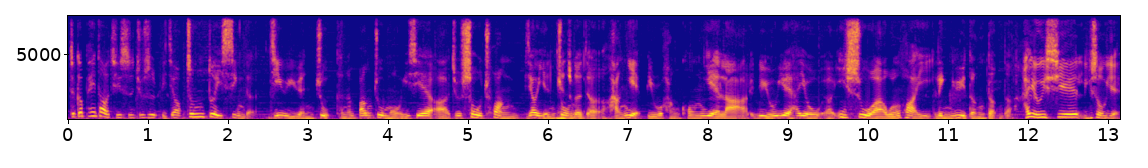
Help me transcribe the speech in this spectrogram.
这个配套其实就是比较针对性的给予援助，可能帮助某一些呃就受创比较严重的的行业，比如航空业啦、旅游业，还有呃艺术啊、文化领域等等的，还有一些零售业，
